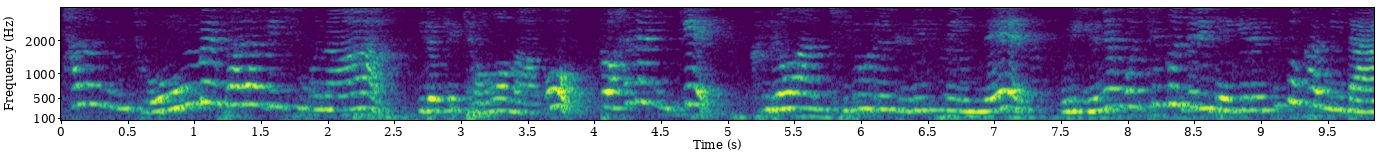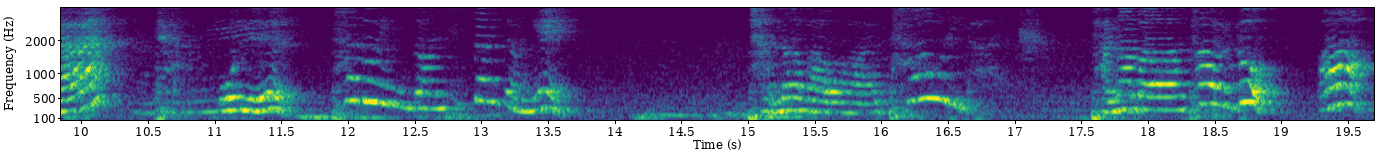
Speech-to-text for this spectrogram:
하나님은 정말 살아계시구나 이렇게 경험하고 또 하나님께 그러한 기도를 드릴 수 있는 우리 윤영고 친구들이 되기를 축복합니다. 자, 오늘 사도행전 13장에 바나바와 사울이다. 바나바와 사울도 아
